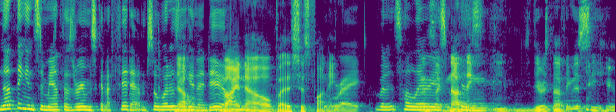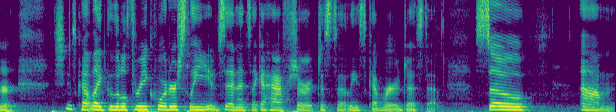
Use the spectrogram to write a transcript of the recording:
nothing in Samantha's room is gonna fit him. So what is no, he gonna do? I know, but it's just funny. Right, but it's hilarious. It's like nothing. There's nothing to see here. She's got like little three quarter sleeves, and it's like a half shirt just to at least cover her chest up. So, um,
